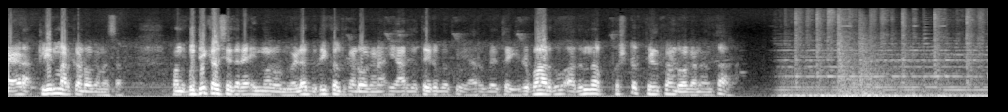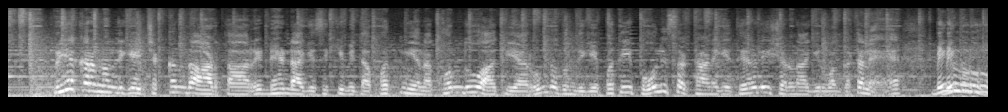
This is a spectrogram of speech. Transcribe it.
ಬೇಡ. ಕ್ಲೀನ್ ಮಾಡ್ಕೊಂಡು ಹೋಗೋಣ ಸರ್. ಒಂದು ಬುದ್ಧಿ ಕಲಿಸಿದರೆ, ಇನ್ನೊಂದು ಒಂದು ಒಳ್ಳೆ ಬುದ್ಧಿ ಕಲ್ತ್ಕೊಂಡು ಹೋಗೋಣ. ಯಾರ ಜೊತೆ ಇರಬೇಕು, ಯಾರ ಜೊತೆ ಇರಬಾರ್ದು, ಅದನ್ನ ಫಸ್ಟ್ ತಿಳ್ಕೊಂಡು ಹೋಗೋಣ ಅಂತ ಪ್ರಿಯಕರನೊಂದಿಗೆ ಚಕ್ಕಂದ ಆಡ್ತಾ ರೆಡ್ ಹ್ಯಾಂಡ್ ಆಗಿ ಸಿಕ್ಕಿಬಿದ್ದ ಪತ್ನಿಯನ್ನ ಕೊಂದು ಆಕೆಯ ವೃಂದದೊಂದಿಗೆ ಪತಿ ಪೊಲೀಸರ ಠಾಣೆಗೆ ತೆರಳಿ ಶರಣಾಗಿರುವ ಘಟನೆ ಬೆಂಗಳೂರು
